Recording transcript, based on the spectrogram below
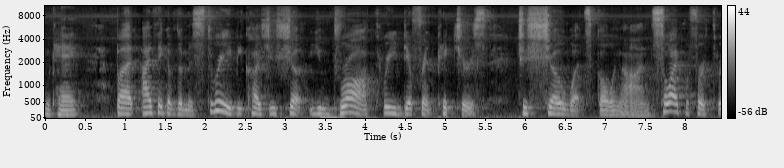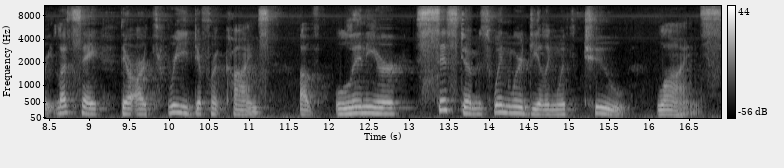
Okay, but I think of them as three because you show you draw three different pictures to show what's going on. So I prefer three. Let's say there are three different kinds of linear systems when we're dealing with two lines.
